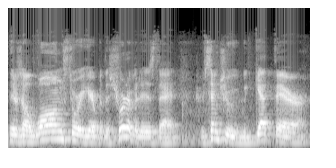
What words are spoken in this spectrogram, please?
There's a long story here, but the short of it is that essentially we get there,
